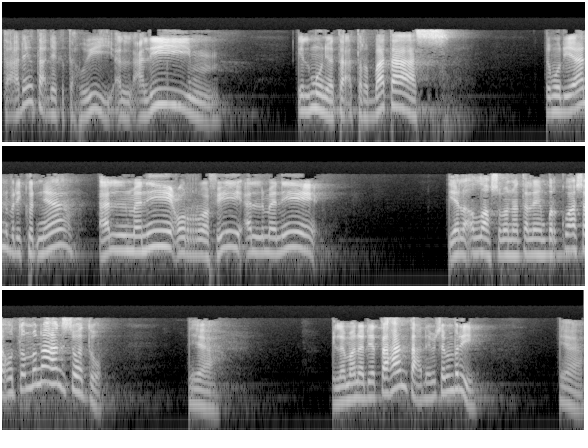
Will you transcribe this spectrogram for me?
tak ada yang tak dia ketahui. Al-alim. Ilmunya tak terbatas. Kemudian berikutnya al-mani'ur rafi' al-mani' Ialah Allah Subhanahu wa taala yang berkuasa untuk menahan sesuatu. Ya. Bila mana dia tahan, tak ada yang bisa memberi. Ya.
